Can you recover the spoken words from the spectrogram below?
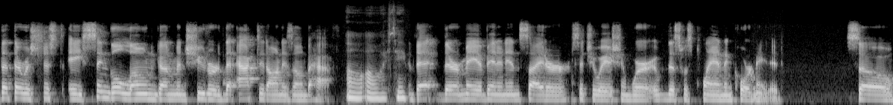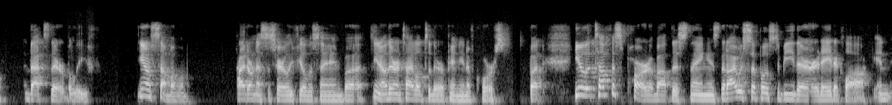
that there was just a single lone gunman shooter that acted on his own behalf. Oh, oh, I see. That there may have been an insider situation where this was planned and coordinated. So that's their belief. You know, some of them. I don't necessarily feel the same, but, you know, they're entitled to their opinion, of course. But, you know, the toughest part about this thing is that I was supposed to be there at 8 o'clock, and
